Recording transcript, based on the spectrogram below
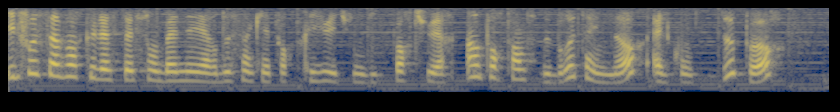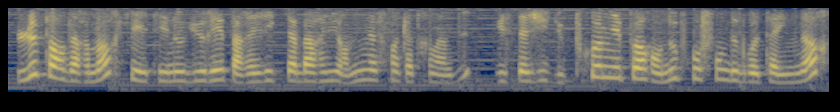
Il faut savoir que la station balnéaire de Saint-Quay-Portrieux est une ville portuaire importante de Bretagne Nord. Elle compte deux ports, le port d'Armor, qui a été inauguré par Éric Tabarly en 1990. Il s'agit du premier port en eau profonde de Bretagne Nord,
